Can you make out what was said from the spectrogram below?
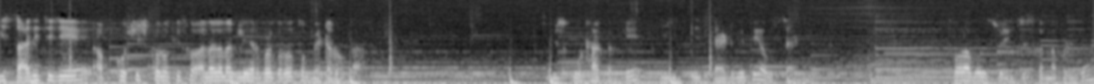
ये सारी चीज़ें, आप कोशिश करो कि इसको अलग अलग लेयर पर करो तो बेटर होगा। इसको उठा करके, इस साइड में भी और उस साइड में थोड़ा बहुत इसको एडजस्ट करना पड़ेगा।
